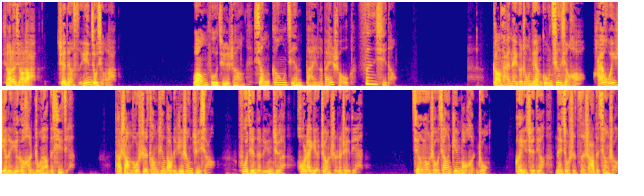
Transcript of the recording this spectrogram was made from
行了行了，确定死因就行了。王副局长向高健摆了摆手，分析道：“刚才那个钟点工清醒后。”还回忆了一个很重要的细节，他上楼时曾听到了一声巨响，附近的邻居后来也证实了这点。警用手枪音爆很重，可以确定那就是自杀的枪声。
